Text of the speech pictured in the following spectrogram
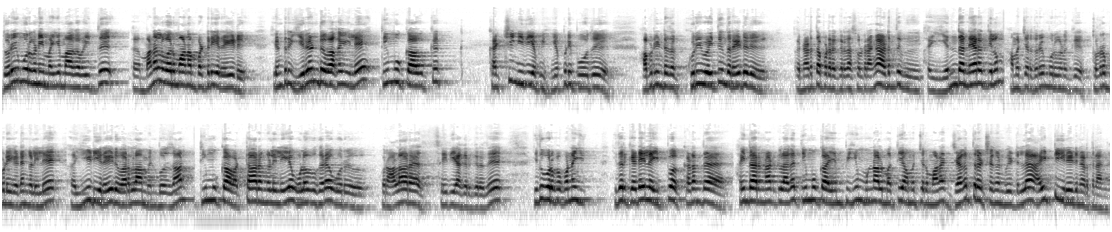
துரைமுருகனை மையமாக வைத்து மணல் வருமானம் பற்றிய ரெய்டு என்று இரண்டு வகையிலே திமுகவுக்கு கட்சி நிதி எப்படி எப்படி போகுது அப்படின்றத குறிவைத்து இந்த ரெய்டு நடத்தப்பட இருக்கிறதா சொல்றாங்க. அடுத்து எந்த நேரத்திலும் அமைச்சர் துரைமுருகனுக்கு தொடர்புடைய இடங்களிலே இடி ரைடு வரலாம் என்பதுதான் திமுக வட்டாரங்களிலேயே உலவுகிற ஒரு ஒரு அலார செய்தியாக இருக்கிறது. இது ஒரு பக்கம் இதற்கிடையில் இப்போ கடந்த ஐந்தாறு நாட்களாக திமுக எம்பியும் முன்னாள் மத்திய அமைச்சருமான ஜெகத் ரட்சகன் வீட்டில் ஐடி ரெய்டு நடத்தினாங்க.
